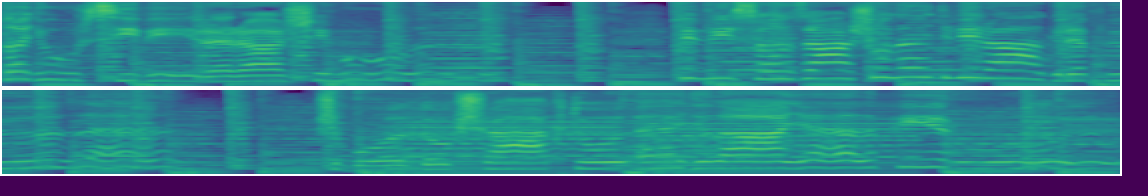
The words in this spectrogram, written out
nagy úr szívére rásimul, viszonzásul egy virág repül le, S boldogságtól egy lány elpirul.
